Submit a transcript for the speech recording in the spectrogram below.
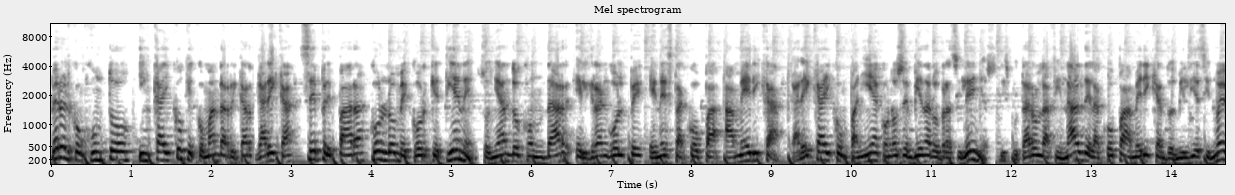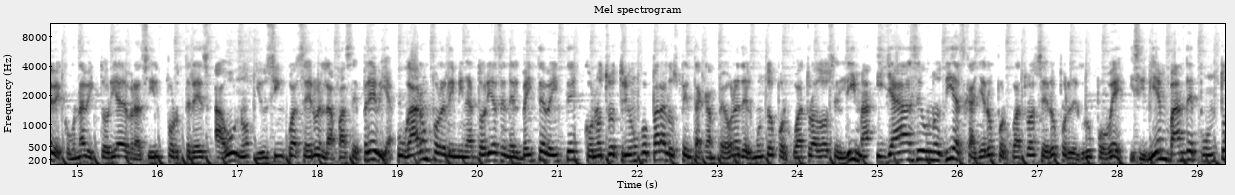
pero el conjunto incaico que comanda Ricardo Gareca se prepara con lo mejor que tiene, soñando con dar el gran golpe en esta Copa América. Gareca y compañía conocen bien a los brasileños. Disputaron la final de la Copa América en 2019 con una victoria de Brasil por 3 a 1 y un 5 a 0 en la fase previa. Jugaron por eliminatorias en el 2020 con otro triunfo para los pentacampeones del mundo por 4 a 2 en Lima y ya hace unos días cayeron por 4 a 0 por el grupo B. Y si bien van de punto,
